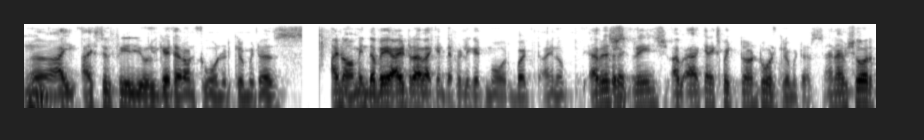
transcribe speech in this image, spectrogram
mm. uh, I I still feel you'll get around 200 kilometers. I know. I mean, the way I drive, I can definitely get more. But I know average Correct. range, I, I, can expect around 200 kilometers. And I'm sure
